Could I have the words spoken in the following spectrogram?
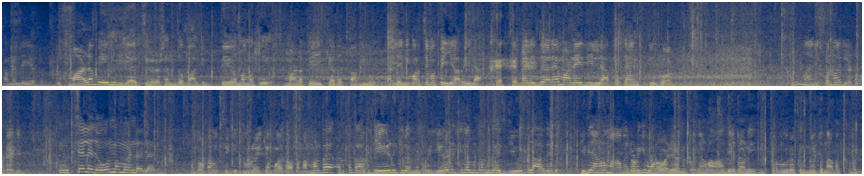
കമന്റ് ചെയ്യുക മഴ പെയ്യുന്നു വിചാരിച്ചിരുന്നു പക്ഷെ എന്തോ ഭാഗ്യം. ദൈവം നമുക്ക് മഴ പെയ്യിക്കാതെ തന്നു. അല്ലെങ്കിൽ കുറച്ചപ്പോൾ പെയ്യാറിയില്ല എന്തായാലും ഇതുവരെ മഴ ചെയ്തില്ല അപ്പോൾ താങ്ക്സ് ടു ഗോഡ് ഒരു മനുഷ്യന്മാരില്ല കേട്ടോ ഉച്ചല്ലേ ചോറിനാൻ അതുകൊണ്ടാണ് ഉച്ചയ്ക്ക് ചോറ് കഴിക്കാൻ പോയത്. അപ്പം നമ്മളുടെ അടുത്ത ടാർഗറ്റ് ഏഴ് കിലോമീറ്റർ ഏഴ് കിലോമീറ്റർ ഗൈസ് ജീവിതത്തിൽ ആദ്യമായിട്ട് ഇത് ഞങ്ങൾ മാമനോടേക്ക് പോണ വഴിയാണ് കേട്ടോ ഞങ്ങൾ ആദ്യമായിട്ടാണ് ഇത്ര ദൂരമൊക്കെ ഇങ്ങോട്ട് നടക്കുന്നത്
